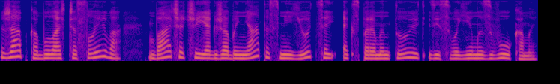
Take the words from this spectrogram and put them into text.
Жабка була щаслива, бачачи, як жабенята сміються й експериментують зі своїми звуками.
